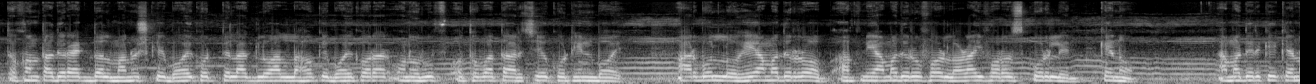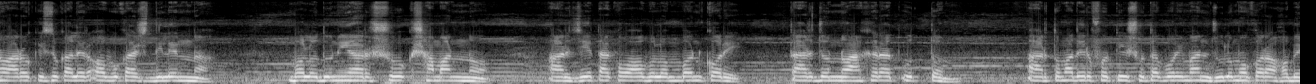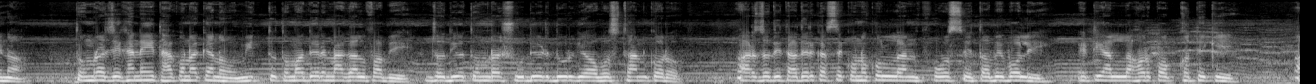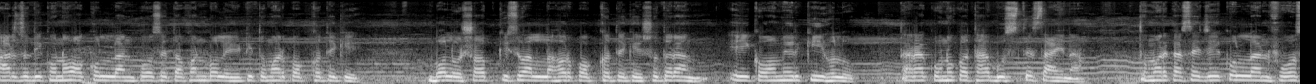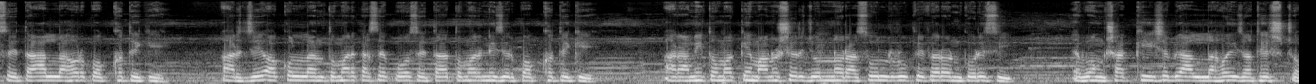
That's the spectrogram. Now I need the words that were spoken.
তখন তাদের একদল মানুষকে ভয় করতে লাগল আল্লাহকে ভয় করার অনুরূপ অথবা তার চেয়েও কঠিন ভয়। আর বলল, হে আমাদের রব, আপনি আমাদের উপর লড়াই ফরজ করলেন কেন? আমাদেরকে কেন আরও কিছুকালের অবকাশ দিলেন না? বলো, দুনিয়ার সুখ সামান্য, আর যে তাকে অবলম্বন করে, তার জন্য আখেরাত উত্তম। আর তোমাদের প্রতি সুতা পরিমাণ জুলুমও করা হবে না। তোমরা যেখানেই থাকো না কেন, মৃত্যু তোমাদের নাগাল পাবে, যদিও তোমরা সুদীর দুর্গে অবস্থান করো। আর যদি তাদের কাছে কোনো কল্যাণ পৌঁছে, তবে বলে এটি আল্লাহর পক্ষ থেকে। আর যদি কোনো অকল্যাণ পৌঁছে, তখন বলে, এটি তোমার পক্ষ থেকে। বলো সব কিছু আল্লাহর পক্ষ থেকে। সুতরাং এই কমের কি হলো? তারা কোনো কথা বুঝতে চায় না। তোমার কাছে যে কল্যাণ পৌঁছে, তা আল্লাহর পক্ষ থেকে। আর যে অকল্যাণ তোমার কাছে পৌঁছে, তা তোমার নিজের পক্ষ থেকে। আর আমি তোমাকে মানুষের জন্য রাসূল রূপে প্রেরণ করেছি এবং সাক্ষী হিসেবে আল্লাহই যথেষ্ট।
